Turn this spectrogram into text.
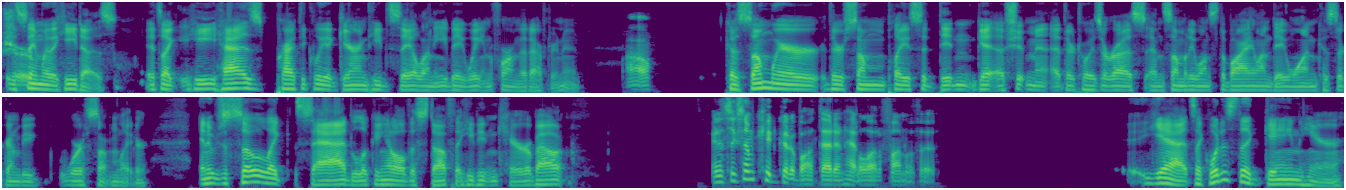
Sure. the same way that he does. It's like he has practically a guaranteed sale on eBay waiting for him that afternoon. Wow. Because somewhere there's some place that didn't get a shipment at their Toys R Us, and somebody wants to buy on day one because they're going to be worth something later. And it was just so like sad looking at all this stuff that he didn't care about. And it's like some kid could have bought that and had a lot of fun with it. Yeah, it's like what is the gain here?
